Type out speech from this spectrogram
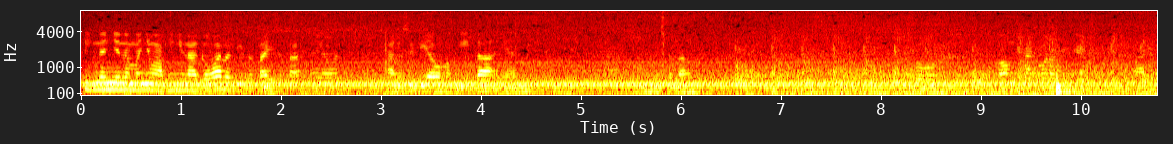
Tingnan nyo naman yung aking ginagawa. Nandito tayo sa taas ngayon. Halos hindi ako makita. Ayan. Ito lang. So, ito ang ginagawa natin guys. Tayo.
